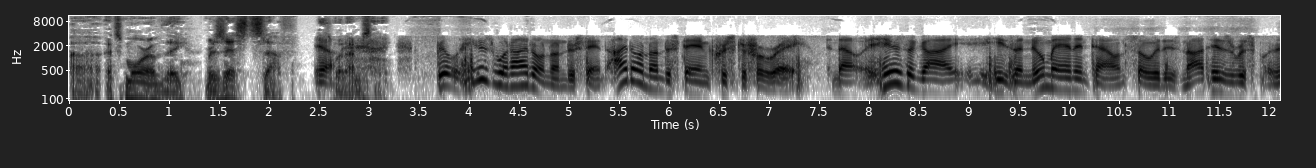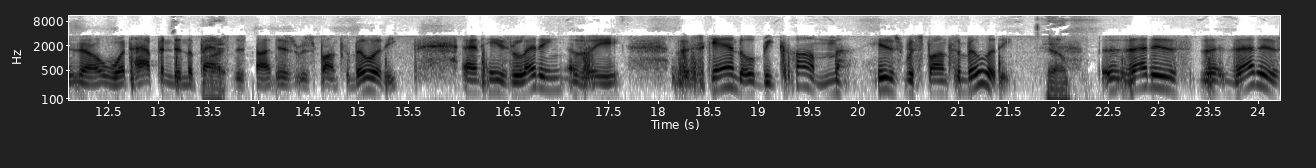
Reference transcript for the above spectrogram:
uh, it's more of the resist stuff. Yeah. That's what I'm saying. Bill, here's what I don't understand. I don't understand Christopher Wray. Now, here's a guy. He's a new man in town, so it is not his. resp- You know what happened in the past Right. is not his responsibility, and he's letting the the scandal become his responsibility. Yeah. That is that is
